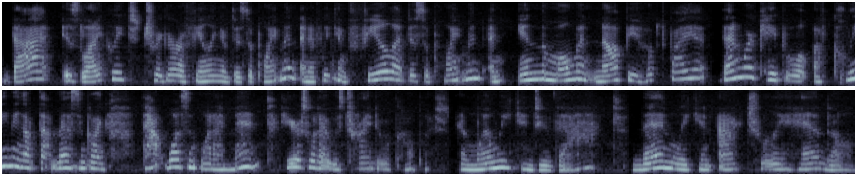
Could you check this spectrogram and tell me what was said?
that is likely to trigger a feeling of disappointment. And if we can feel that disappointment and in the moment not be hooked by it, then we're capable of cleaning up that mess and going, that wasn't what I meant. Here's what I was trying to accomplish. And when we can do that, then we can actually handle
